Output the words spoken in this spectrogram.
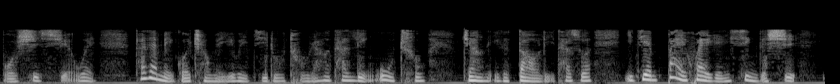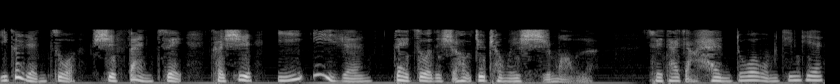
博士学位。他在美国成为一位基督徒，然后他领悟出这样的一个道理。他说：“一件败坏人性的事，一个人做是犯罪，可是一亿人在做的时候就成为时髦了。”所以他讲很多，我们今天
